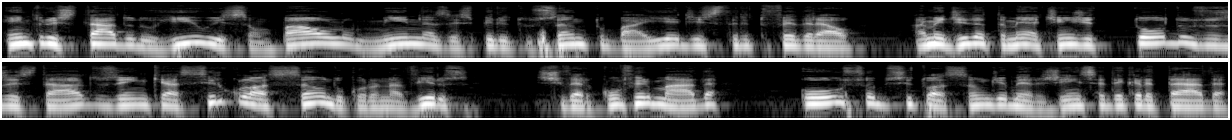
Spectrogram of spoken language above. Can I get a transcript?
entre o estado do Rio e São Paulo, Minas, Espírito Santo, Bahia e Distrito Federal. A medida também atinge todos os estados em que a circulação do coronavírus estiver confirmada ou sob situação de emergência decretada.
